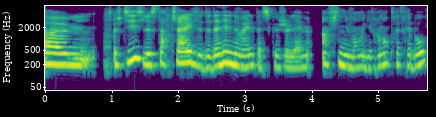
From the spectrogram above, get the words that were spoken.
Euh, j'utilise le Star Child de Daniel Noël parce que je l'aime infiniment. Il est vraiment très très beau.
